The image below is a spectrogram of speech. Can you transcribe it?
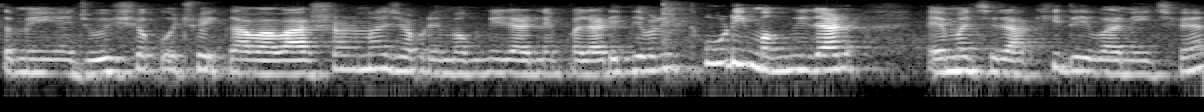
તમે અહીંયા જોઈ શકો છો એક આવા વાસણમાં જ આપણે મગની દાળને પલાળી દેવાની, થોડી મગની દાળ એમ જ રાખી દેવાની છે.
